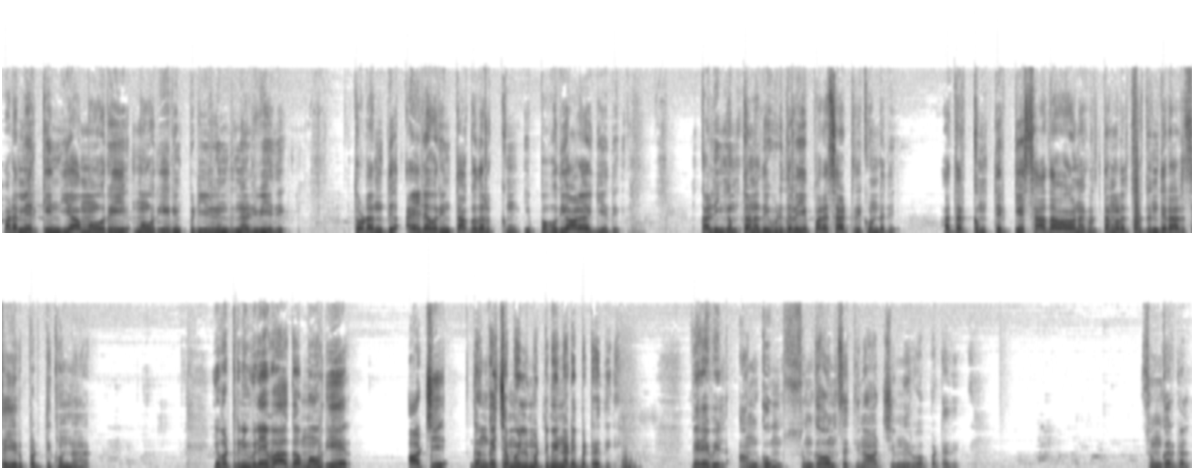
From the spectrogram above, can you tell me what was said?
வடமேற்கு இந்தியா மௌரிய மௌரியரின் பிடியிலிருந்து நழுவியது. தொடர்ந்து அயலவரின் தாக்குதலுக்கும் இப்பகுதி ஆளாகியது. கலிங்கம் தனது விடுதலையை பறைசாற்றிக் கொண்டது. அதற்கும் தெற்கே சாதவாகனர்கள் தங்களது சுதந்திர அரசை ஏற்படுத்தி கொண்டனர் இவற்றின் விளைவாக மௌரியர் ஆட்சி கங்கை சமையல் மட்டுமே நடைபெற்றது. விரைவில் அங்கும் சுங்க வம்சத்தின் ஆட்சியும் நிறுவப்பட்டது. சுங்கர்கள்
